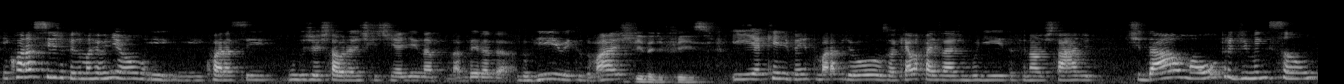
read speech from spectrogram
Em Quaraci, já fiz uma reunião em, em Quaraci, um dos restaurantes que tinha ali na, na beira da- do rio e tudo mais. Vida difícil. E aquele vento maravilhoso, aquela paisagem bonita, final de tarde, te dá uma outra dimensão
